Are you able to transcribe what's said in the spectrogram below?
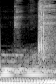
you.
